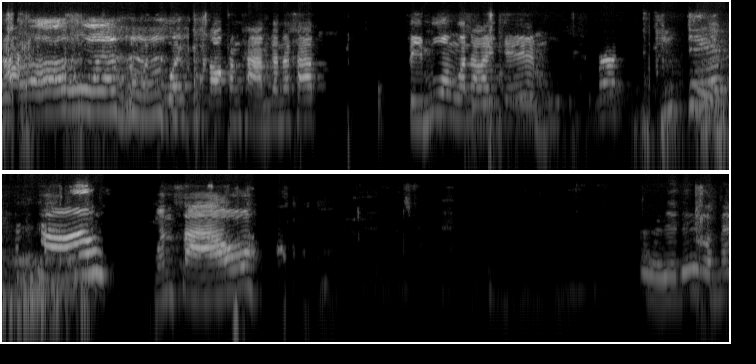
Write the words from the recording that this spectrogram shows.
เรามาทวนตอบคำถามกันนะครับ สีม่วงวันอะไรเจมส์ เจ็ดสองวันเสาร์ เออจะดื้อกับแม่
